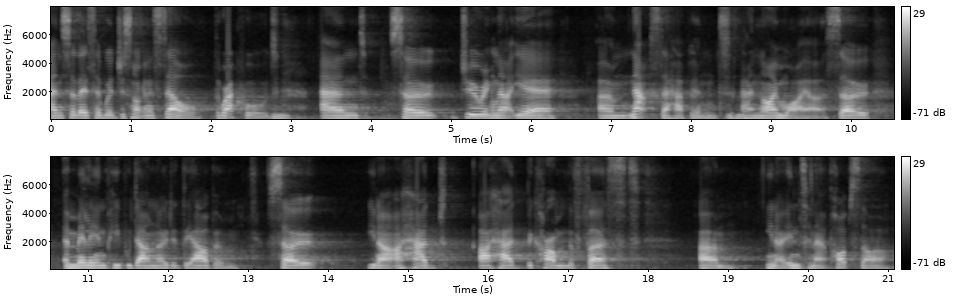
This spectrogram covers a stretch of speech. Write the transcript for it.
And so they said, we're just not going to sell the record. Mm. And so during that year, um, Napster happened mm -hmm. and LimeWire. So a million people downloaded the album. So, you know, I had, I had become the first, um, you know, internet pop star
